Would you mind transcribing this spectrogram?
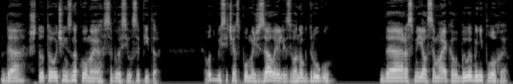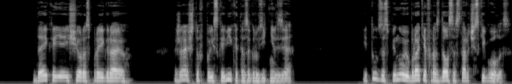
«Да, что-то очень знакомое», — согласился Питер. «Вот бы сейчас помощь зала или звонок другу». «Да», — рассмеялся Майкл, — «было бы неплохо». Дай-ка я еще раз проиграю. Жаль, что в поисковик это загрузить нельзя. И тут за спиной у братьев раздался старческий голос.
